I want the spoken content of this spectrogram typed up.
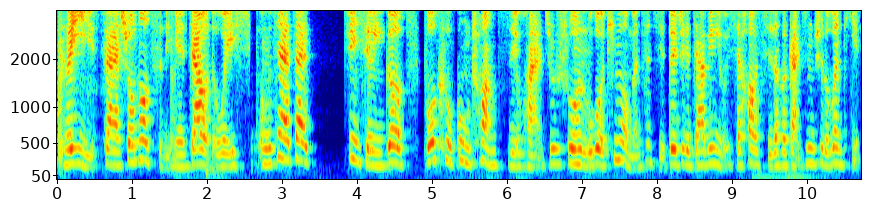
可以在 show notes 里面加我的微信。我们现在在进行一个播客共创计划，就是说，如果听友们自己对这个嘉宾有一些好奇的和感兴趣的问题，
